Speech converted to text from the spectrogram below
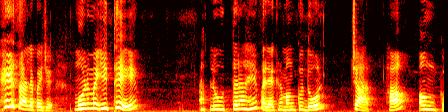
हेच आलं पाहिजे. म्हणून मग इथे आपलं उत्तर आहे पर्याय क्रमांक दोन चार. हा अंक.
